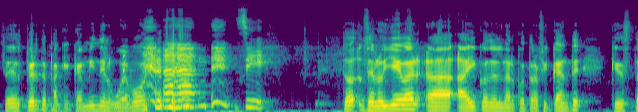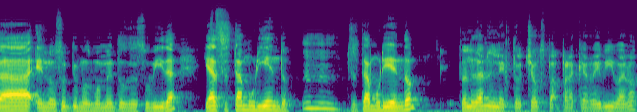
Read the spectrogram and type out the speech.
se despierte para que camine el huevón. Sí se lo llevan ahí con el narcotraficante que está en los últimos momentos de su vida, ya se está muriendo, se está muriendo. Entonces le dan electroshocks para que reviva, ¿no?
